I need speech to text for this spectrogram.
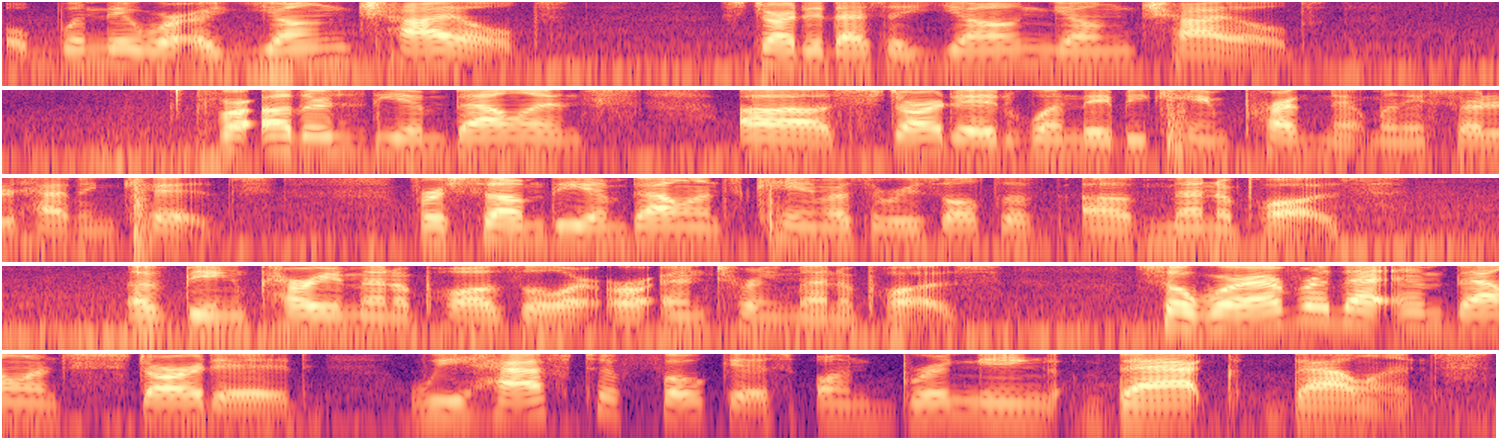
when they were a young child, started as a young, young child. For others, the imbalance uh, started when they became pregnant, when they started having kids. For some, the imbalance came as a result of, of menopause, of being perimenopausal or, or entering menopause. So, wherever that imbalance started, we have to focus on bringing back balance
